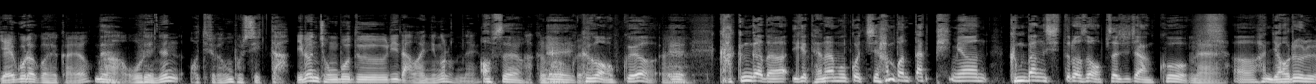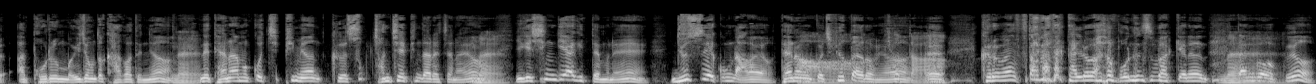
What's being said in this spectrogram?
예고라고 할까요? 네. 아 올해는 어디로 가면 볼 수 있다. 이런 정보들이 나와 있는 건 없나요? 없어요. 아, 그런 거 네, 없고요. 그거 없고요. 네. 예. 가끔가다 이게 대나무 꽃이 한 번 딱 피면 금방 시들어서 없어지지 않고 네. 어, 한 열흘, 아, 보름 뭐 이 정도 가거든요. 네. 근데 대나무 꽃이 피면 그 숲 전체에 핀다 그랬잖아요. 네. 이게 신기하기 때문에 뉴스에 꼭 나와요. 대나무 꽃이 아, 폈다 그러면. 폈다. 네. 그러면 후다다닥 달려가서 보는 수밖에는 네. 딴거 없고요.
